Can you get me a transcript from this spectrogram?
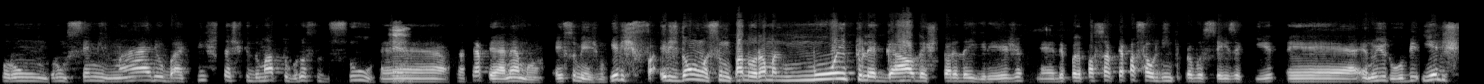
por um, por um seminário batista, acho que do Mato Grosso do Sul, é, é. até a pé, né, amor? É isso mesmo. E eles, eles dão assim, um panorama muito legal da história da igreja, é, depois eu posso até passar o link para vocês aqui, é, é no YouTube, e eles,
